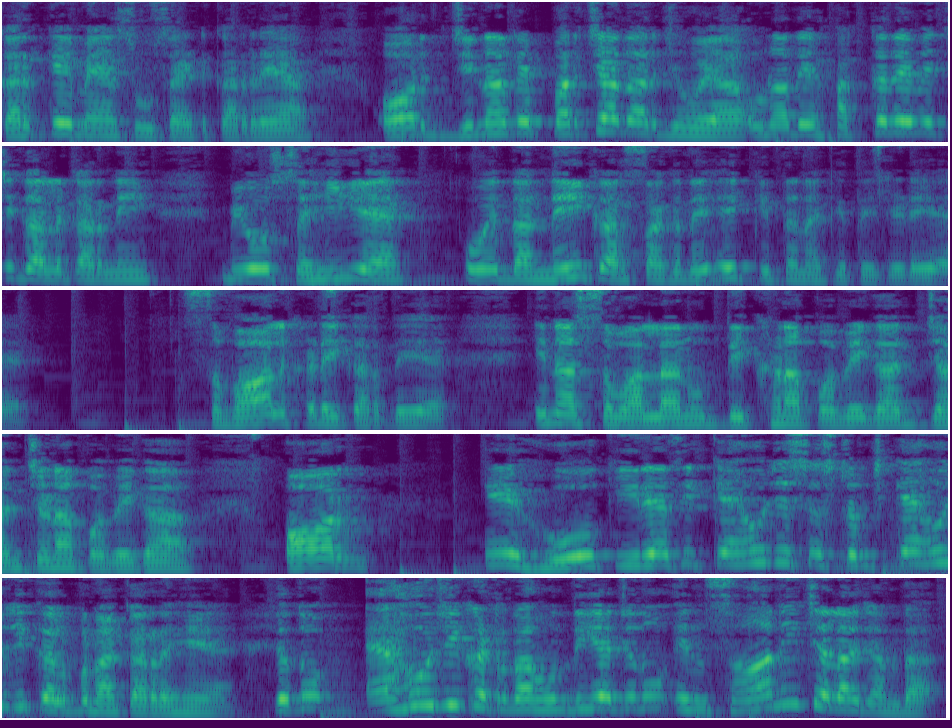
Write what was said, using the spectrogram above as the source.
ਕਰਕੇ ਮੈਂ ਸੁਸਾਈਡ ਕਰ ਰਿਹਾ। ਔਰ ਜਿਨ੍ਹਾਂ ਤੇ ਪਰਚਾ ਦਰਜ ਹੋਇਆ, ਉਹਨਾਂ ਦੇ ਹੱਕ ਦੇ ਵਿੱਚ ਗੱਲ ਕਰਨੀ ਵੀ ਉਹ ਸਹੀ ਹੈ, ਉਹ ਇਦਾਂ ਨਹੀਂ ਕਰ ਸਕਦੇ, ਇਹ ਕਿਤੇ ਨਾ ਕਿਤੇ ਜਿਹੜੇ ਹੈ ਸਵਾਲ ਖੜੇ ਕਰਦੇ ਆ। ਇਹਨਾਂ ਸਵਾਲਾਂ ਨੂੰ ਦੇਖਣਾ ਪਵੇਗਾ, ਜਾਂਚਣਾ ਪਵੇਗਾ ਔਰ ਇਹ ਹੋ ਕੀ ਰਿਹਾ ਸੀ? ਕਿਹੋ ਜਿਹੇ ਸਿਸਟਮ 'ਚ ਕਿਹੋ ਜੀ ਕਲਪਨਾ ਕਰ ਰਹੇ ਆ? ਜਦੋਂ ਇਹੋ ਜੀ ਘਟਨਾ ਹੁੰਦੀ ਆ, ਜਦੋਂ ਇਨਸਾਨ ਹੀ ਚਲਾ ਜਾਂਦਾ,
